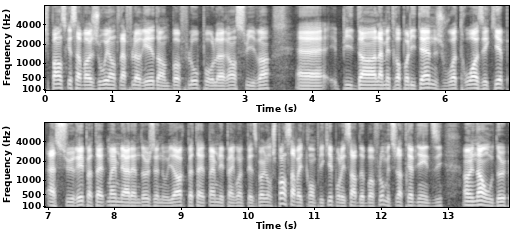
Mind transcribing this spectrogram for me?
Je pense que ça va jouer entre la Floride, entre Buffalo pour le rang suivant. Euh, puis dans la métropolitaine, je vois trois équipes assurées, peut-être même les Islanders de New York, peut-être même les Penguins de Pittsburgh. Donc je pense que ça va être compliqué pour les Sabres de Buffalo, mais tu l'as très bien dit, un an ou deux.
